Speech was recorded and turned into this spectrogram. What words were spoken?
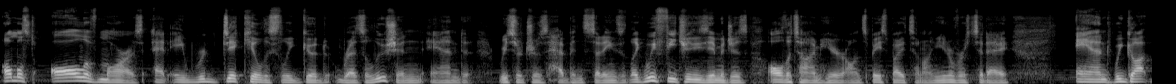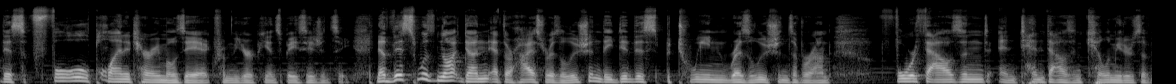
almost all of Mars at a ridiculously good resolution. And researchers have been studying, like we feature these images all the time here on Space Bites and on Universe Today. And we got this full planetary mosaic from the European Space Agency. Now, this was not done at their highest resolution. They did this between resolutions of around 4,000 and 10,000 kilometers of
